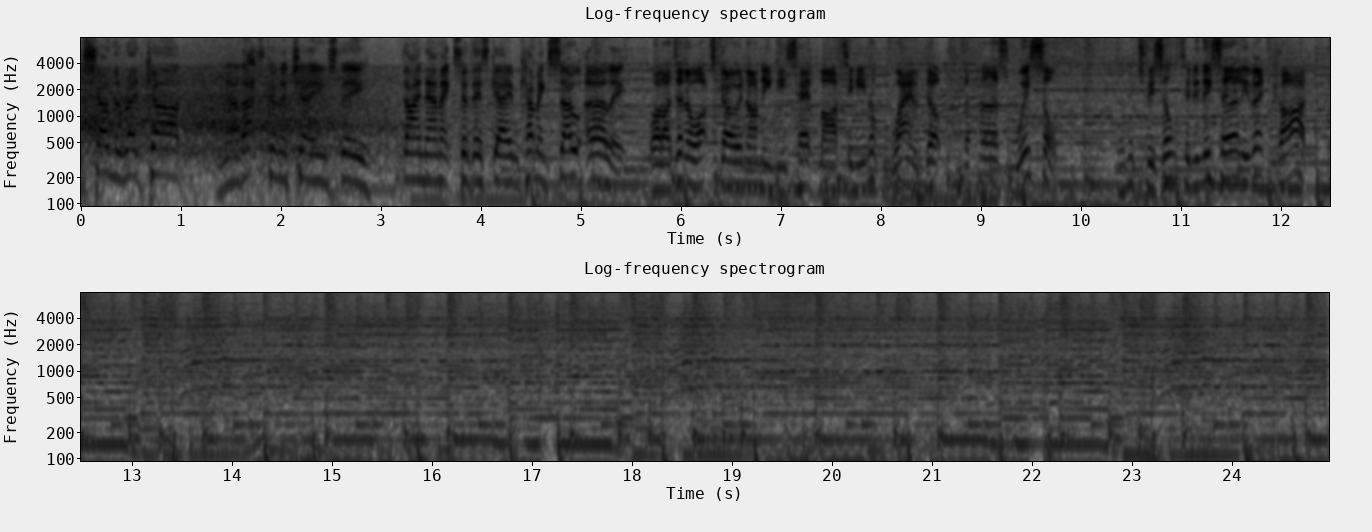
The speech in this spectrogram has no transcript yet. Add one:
he's shown the red card. Now that's going to change the dynamics of this game, coming so early. Well, I don't know what's going on in his head, Martin. He looked wound up for the first whistle. And it's resulted in this early red card.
